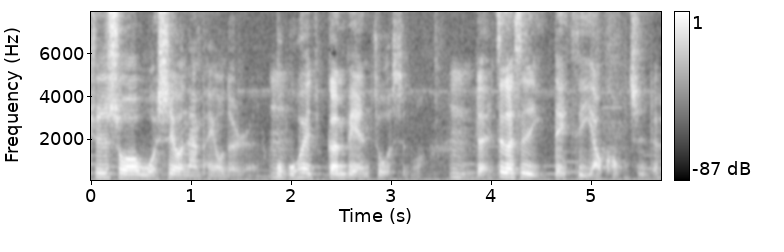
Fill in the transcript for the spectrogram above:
就是说我是有男朋友的人，嗯、我不会跟别人做什么。嗯，对，这个是得自己要控制的，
